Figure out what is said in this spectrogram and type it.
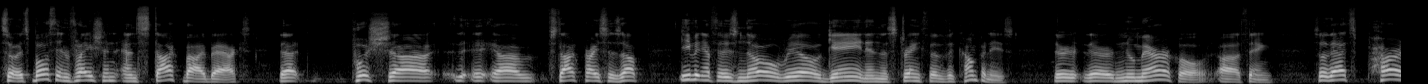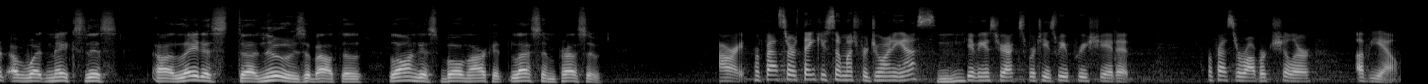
So it's both inflation and stock buybacks that push uh, uh, stock prices up, even if there's no real gain in the strength of the companies. They're, they're numerical uh, things. So that's part of what makes this uh, latest news about the longest bull market less impressive. All right, Professor, thank you so much for joining us, mm-hmm. giving us your expertise. We appreciate it. Professor Robert Shiller of Yale.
